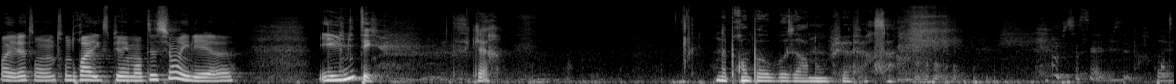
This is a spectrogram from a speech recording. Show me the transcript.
Ouais, et là, ton, ton droit à l'expérimentation, il, est, euh, il est limité. C'est clair. On n'apprend pas aux beaux-arts non plus à faire ça. ça, c'est abusé par contre.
